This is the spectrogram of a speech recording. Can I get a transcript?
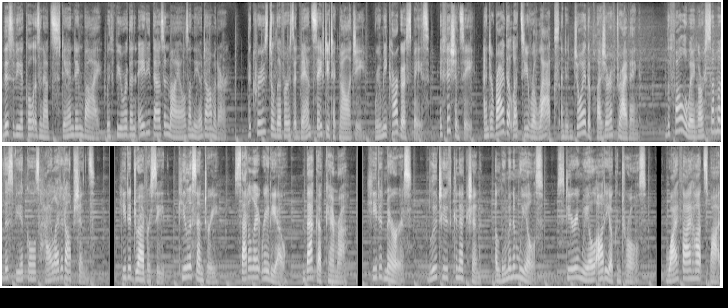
This vehicle is an outstanding buy with fewer than 80,000 miles on the odometer. The Cruze delivers advanced safety technology, roomy cargo space, efficiency, and a ride that lets you relax and enjoy the pleasure of driving. The following are some of this vehicle's highlighted options. Heated driver seat, keyless entry, satellite radio, backup camera, heated mirrors, Bluetooth connection, aluminum wheels, steering wheel audio controls, Wi-Fi hotspot,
